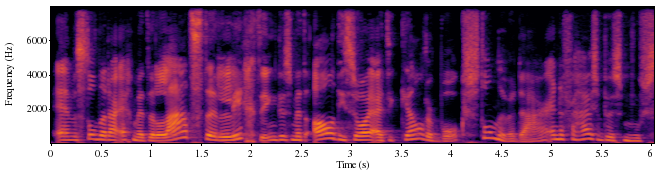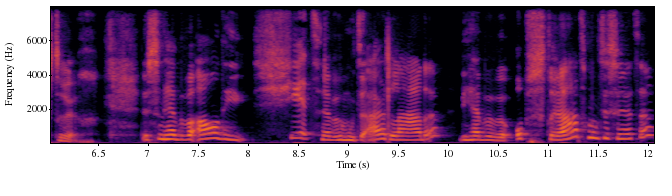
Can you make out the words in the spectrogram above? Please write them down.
En we stonden daar echt met de laatste lichting, dus met al die zooi uit die kelderbox, stonden we daar. En de verhuisbus moest terug. Dus toen hebben we al die shit hebben we moeten uitladen. Die hebben we op straat moeten zetten.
